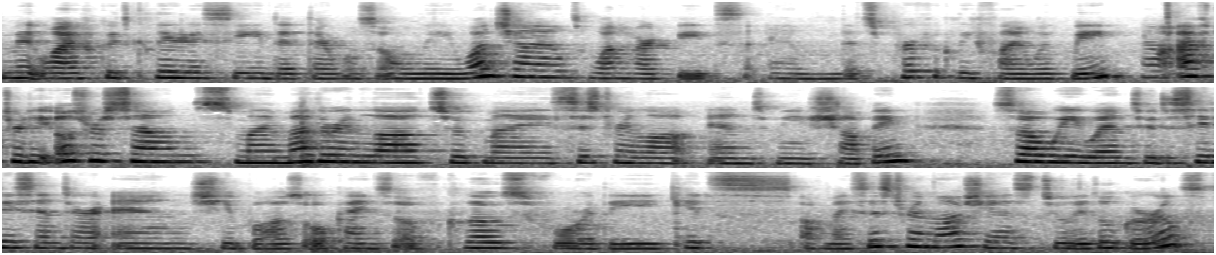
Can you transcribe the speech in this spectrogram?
The midwife could clearly see that there was only one child, one heartbeat, and that's perfectly fine with me. Now, after the ultrasounds, my mother-in-law took my sister-in-law and me shopping. So we went to the city center and she bought all kinds of clothes for the kids of my sister-in-law. She has two little girls.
